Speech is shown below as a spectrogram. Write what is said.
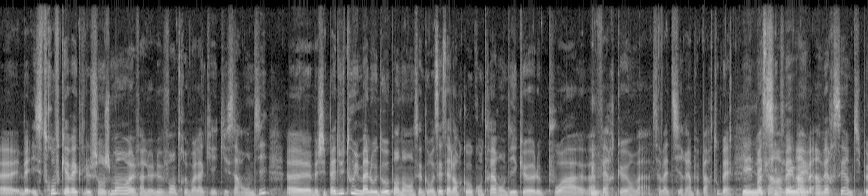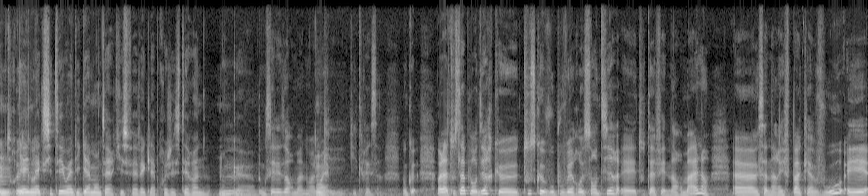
euh, ben, il se trouve qu'avec le changement, enfin le, ventre voilà qui, qui s'arrondit, euh, ben, j'ai pas du tout eu mal au dos pendant cette grossesse, alors qu'au contraire on dit que le poids euh, va mm. faire que on va, ça va tirer un peu partout. Ben, il y a une laxité, inversé un petit peu le truc. Mm. Il y a une laxité ouais, ligamentaire qui se fait avec la progestérone. Donc mm. c'est les hormones voilà, qui, qui, créent ça. Donc voilà tout ça pour dire que tout ce que vous pouvez ressentir est tout à fait normal. ça n'arrive pas qu'à vous et,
